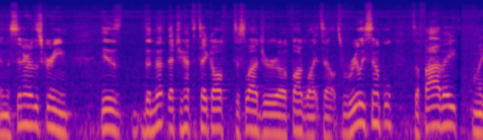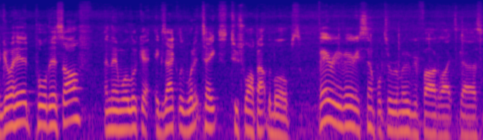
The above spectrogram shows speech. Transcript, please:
in the center of the screen is the nut that you have to take off to slide your uh, fog lights out. It's really simple. It's a 5 8 I'm gonna go ahead, pull this off and then we'll look at exactly what it takes to swap out the bulbs. Very, very simple to remove your fog lights, guys.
